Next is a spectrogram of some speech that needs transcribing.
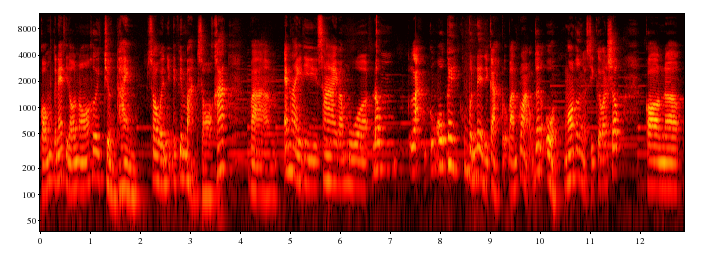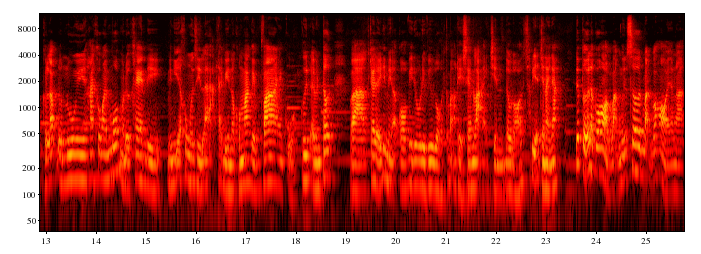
có một cái nét gì đó nó hơi trưởng thành so với những cái phiên bản giò khác. Và em này thì xài vào mùa đông lạnh cũng ok không vấn đề gì cả. Độ bán tỏa cũng rất là ổn ngon hơn cả Secret Bán Shop. Còn uh, Club de Nuit 2021 mà được khen thì mình nghĩ là không có gì lạ tại vì nó có mang cái vai của Quid Aventus và chai đấy thì mình đã có video review rồi các bạn có thể xem lại trên đâu đó sắp hiện trên này nhá. Tiếp tới là câu hỏi của bạn Nguyễn Sơn bạn có hỏi rằng là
